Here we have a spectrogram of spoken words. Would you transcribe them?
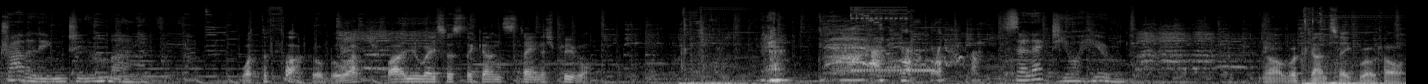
Traveling to Mumbai. What the fuck, Overwatch? Why are you racist against Danish people? Select your hero. No, we're gonna take Roadhog.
